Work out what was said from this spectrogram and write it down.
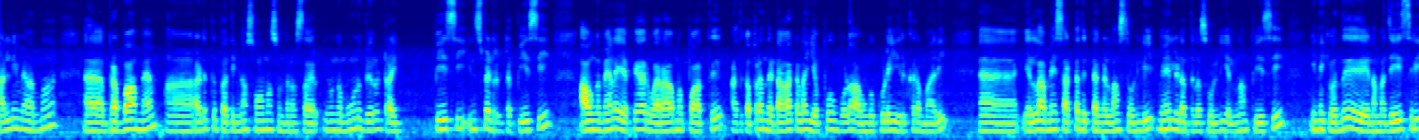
நளினி மேமு பிரபா மேம் அடுத்து பார்த்திங்கன்னா சோமசுந்தரம் சார் இவங்க மூணு பேரும் ட்ரை பேசி இன்ஸ்பெக்டர்கிட்ட பேசி அவங்க மேலே எஃப்ஐஆர் வராமல் பார்த்து அதுக்கப்புறம் அந்த டாக்கெல்லாம் எப்பவும் போல் அவங்க கூட இருக்கிற மாதிரி எல்லாமே சட்டத்திட்டங்கள்லாம் சொல்லி மேலிடத்தில் சொல்லி எல்லாம் பேசி இன்றைக்கி வந்து நம்ம ஜெயஸ்ரீ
